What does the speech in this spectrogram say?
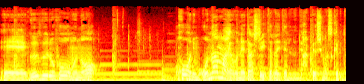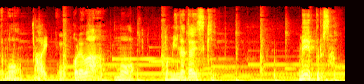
えー Google フォームの方にもお名前をね出していただいてるので発表しますけれどもはい。これはもうもうみんな大好き。メープルさん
